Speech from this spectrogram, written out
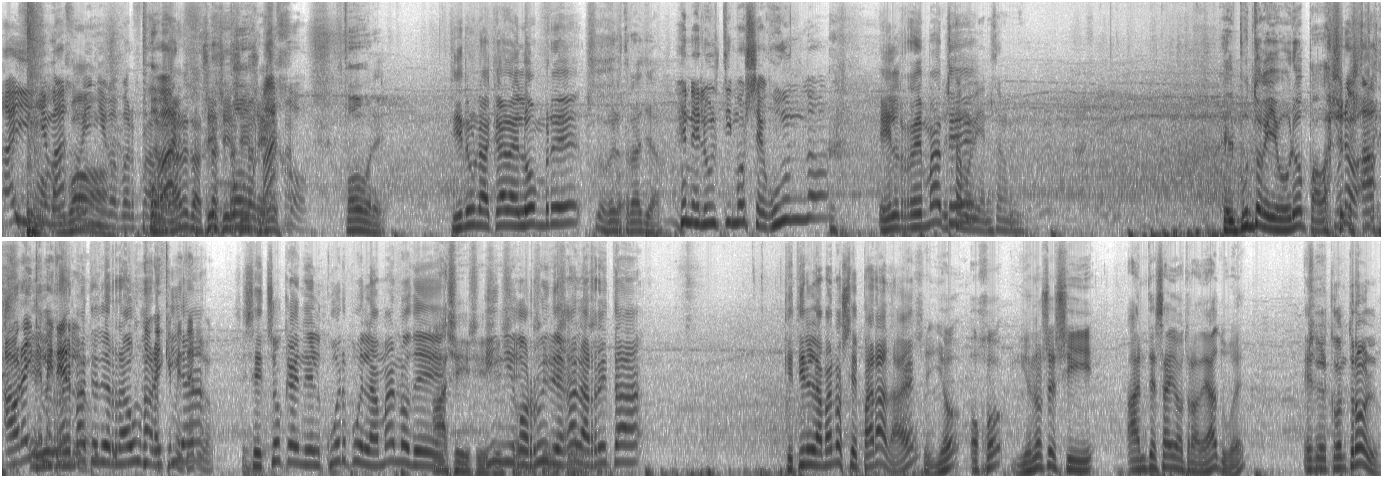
¡Ay, qué bajo, Buah. Íñigo, por favor! neta, sí, sí, sí, ¡Qué sí. bajo! Pobre, Tiene una cara el hombre, me extraña. En el último segundo. el remate. Está muy bien, está muy bien. El punto que lleva Europa va a ser. Bueno, este. ahora hay que el meterlo. remate de Raúl Ahora hay que García se choca en el cuerpo en la mano de Ah, sí, sí, sí, Íñigo sí, Ruiz sí, de sí, Galarreta, que tiene la mano separada, ¿eh? Sí, yo, ojo, yo no sé si antes hay otra de Adu, ¿eh? En el control.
